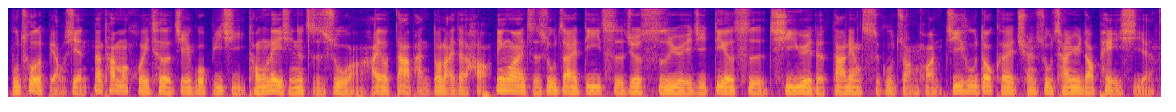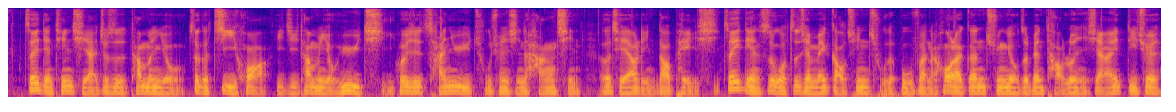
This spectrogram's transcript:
不错的表现。那他们回测的结果比起同类型的指数啊，还有大盘都来得好。另外，指数在第一次就是四月以及第二次七月的大量持股转换，几乎都可以全数参与到配息啊。这一点听起来就是他们有这个计划，以及他们有预期会去参与除权型的行情，而且要。领到配息，这一点是我之前没搞清楚的部分啊。后来跟群友这边讨论一下，哎，的确。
